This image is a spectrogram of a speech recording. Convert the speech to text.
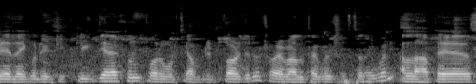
বেল আইকনে একটি ক্লিক দিয়ে রাখুন। পরবর্তী আপডেট পাওয়ার জন্য সবাই ভালো থাকবেন, সুস্থ থাকবেন। আল্লাহ হাফেজ।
